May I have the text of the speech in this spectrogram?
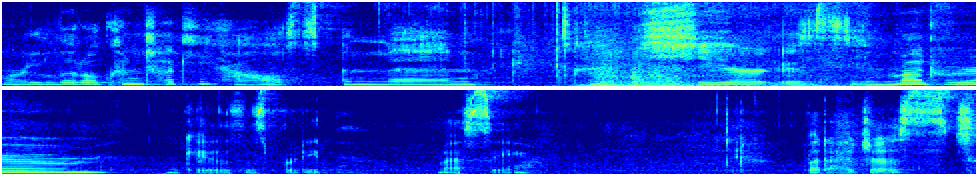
our little Kentucky house. And then here is the mudroom. Okay, this is pretty messy. But I just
